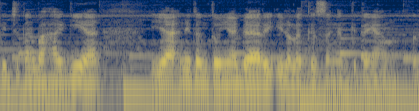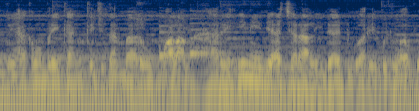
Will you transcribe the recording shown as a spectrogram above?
Kejutan bahagia Ya, ini tentunya dari idola kesenangan kita yang tentunya akan memberikan kejutan baru malam hari ini di acara LIDA 2021.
